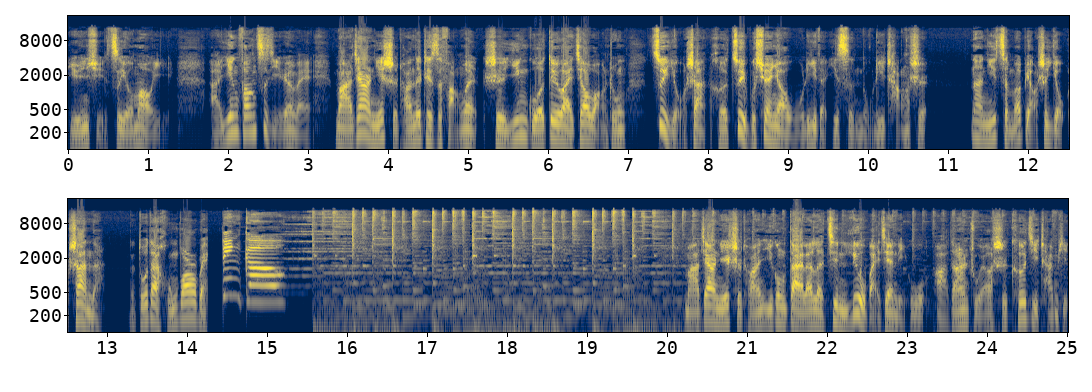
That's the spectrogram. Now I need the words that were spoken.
允许自由贸易。啊，英方自己认为，马加尔尼使团的这次访问是英国对外交往中最友善和最不炫耀武力的一次努力尝试。那你怎么表示友善呢？那多带红包呗。Bingo。马加尔尼使团一共带来了近六百件礼物啊，当然主要是科技产品。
